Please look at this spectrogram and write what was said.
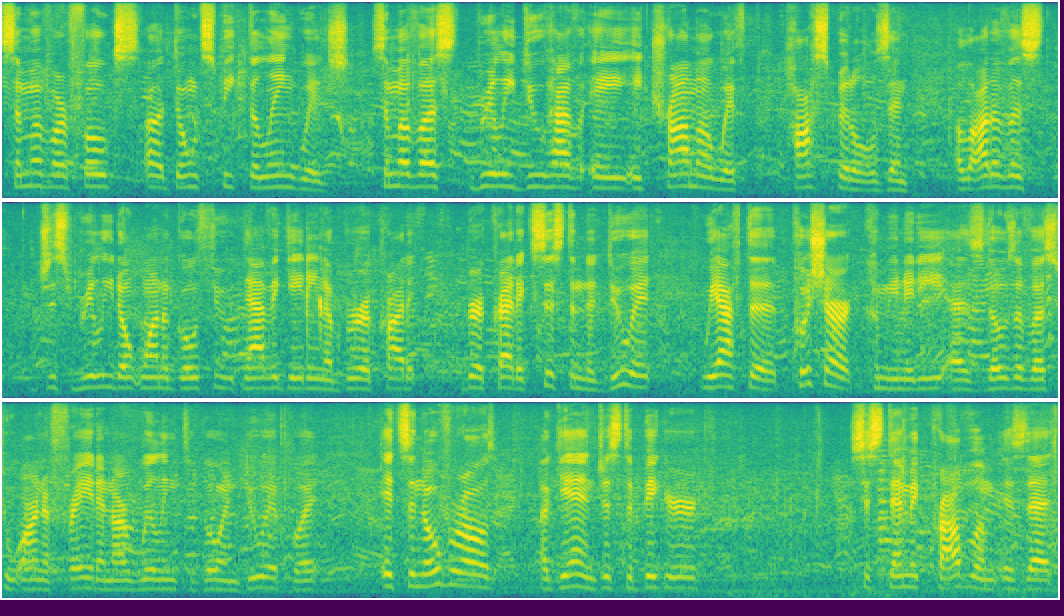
Some of our folks uh, don't speak the language. Some of us really do have a, a trauma with hospitals, and a lot of us just really don't want to go through navigating a bureaucratic bureaucratic system to do it. We have to push our community as those of us who aren't afraid and are willing to go and do it. But it's an overall, again, just a bigger systemic problem is that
